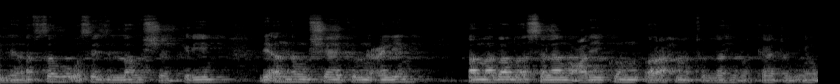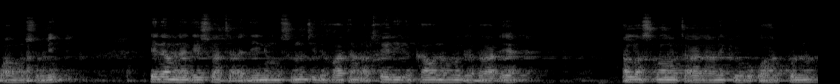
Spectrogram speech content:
إلا نفسه وسيجزي الله الشاكرين لأنه شاكر عليم. amma ba'du assalamu alaikum wa rahmatullahi wa in wa musulmi. Ina mana gaisuwa ta addinin musulunci da fatan alkhairi ga kawunan mu gaba ɗaya Allah subhanahu wataala nake roƙo har kullum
